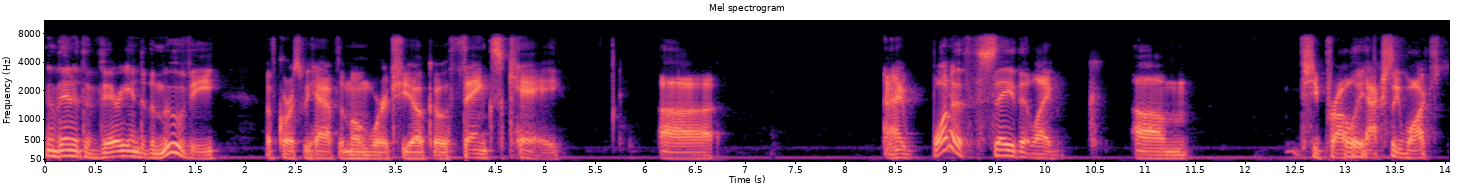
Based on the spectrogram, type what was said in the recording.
And then at the very end of the movie, of course, we have the moment where Chiyoko thanks Kei. Uh, and I want to say that, like, um, she probably actually watched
